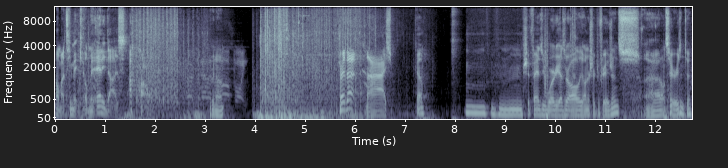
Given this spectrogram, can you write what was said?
Oh, my teammate killed me. And he dies. Oh. Maybe not. Trade that. Nice. Okay. Mm-hmm. Shit fancy word. You guys are all the unrestricted free agents. Uh, I don't see a reason to.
